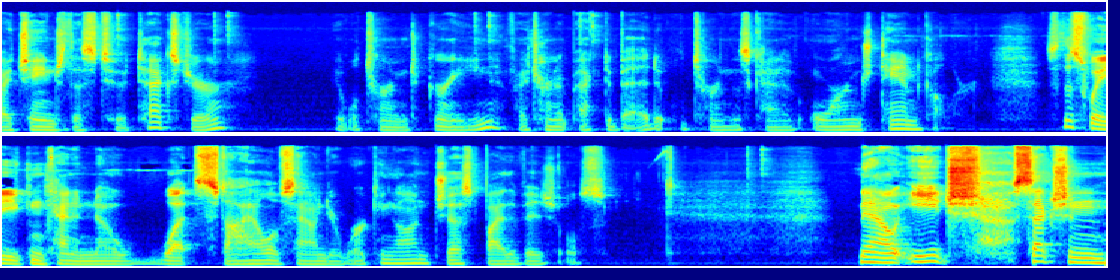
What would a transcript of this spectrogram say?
If I change this to a texture, it will turn to green. If I turn it back to bed, it will turn this kind of orange tan color. So this way you can kind of know what style of sound you're working on just by the visuals. Now, each section,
